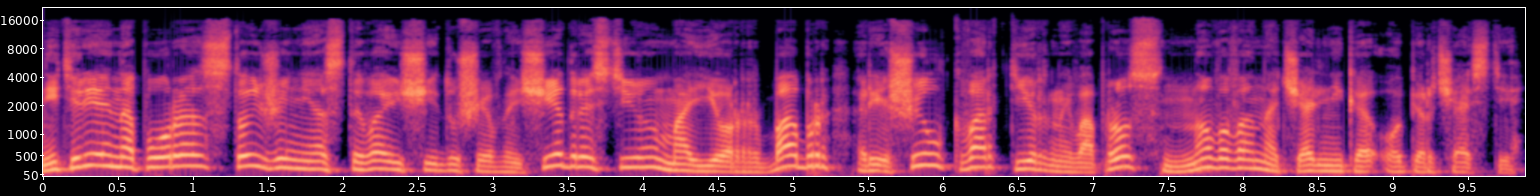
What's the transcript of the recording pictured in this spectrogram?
Не теряя напора, с той же неостывающей душевной щедростью, майор Бабр решил квартирный вопрос нового начальника оперчасти.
